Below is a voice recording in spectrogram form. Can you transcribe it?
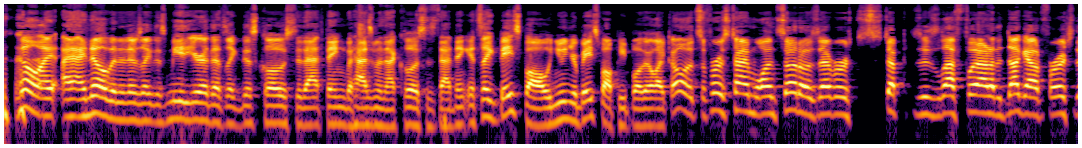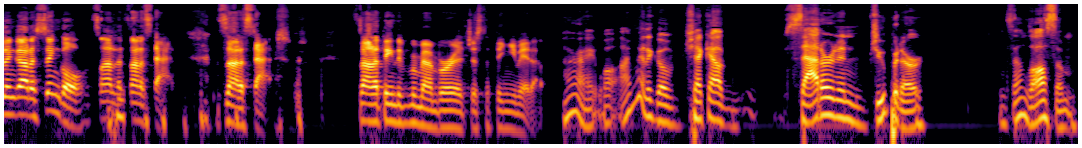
no, I I know, but then there's like this meteor that's like this close to that thing, but hasn't been that close since that thing. It's like baseball. When you and your baseball people, they're like, oh, it's the first time Juan Soto's ever stepped his left foot out of the dugout first, and then got a single. It's not. It's not a stat. It's not a stat. It's not a thing to remember. It's just a thing you made up. All right. Well, I'm going to go check out Saturn and Jupiter. It sounds awesome.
